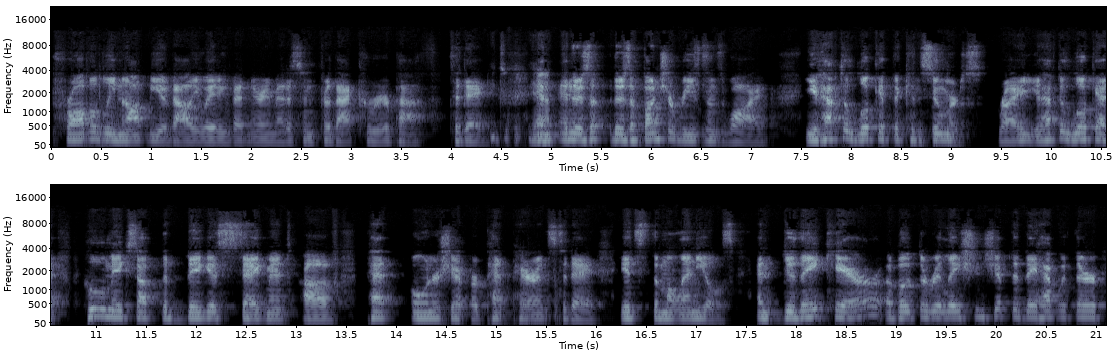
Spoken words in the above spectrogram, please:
probably not be evaluating veterinary medicine for that career path today. Yeah. And, and there's a, there's a bunch of reasons why. You have to look at the consumers, right? You have to look at who makes up the biggest segment of pet ownership or pet parents today. It's the millennials. And do they care about the relationship that they have with their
